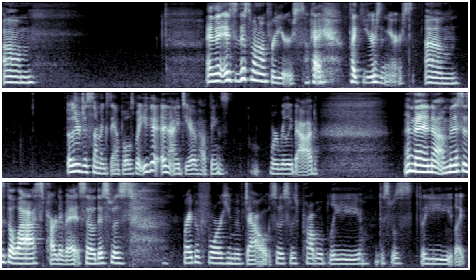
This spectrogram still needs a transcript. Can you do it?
Um and it's this went on for years okay? Like years and years. Um those are just some examples but you get an idea of how things were really bad. And then um, this is the last part of it. So this was right before he moved out so this was probably this was the like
